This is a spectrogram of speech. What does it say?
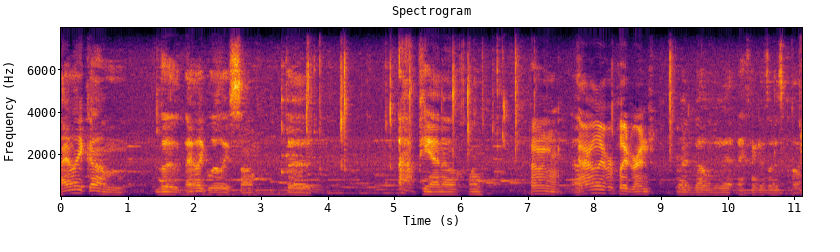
I like um the I like Lily's song. The ah, piano one. Um, I only ever played Renge. Red Velvet, I think is what it's called.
